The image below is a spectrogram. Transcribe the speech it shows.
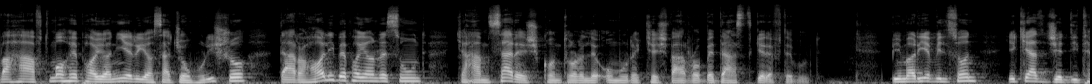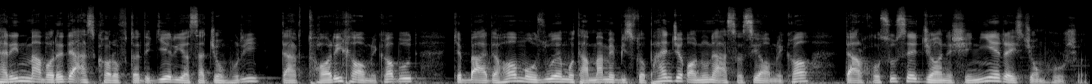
و هفت ماه پایانی ریاست جمهوریش رو در حالی به پایان رسوند که همسرش کنترل امور کشور رو به دست گرفته بود. بیماری ویلسون یکی از جدیترین موارد از کار افتادگی ریاست جمهوری در تاریخ آمریکا بود که بعدها موضوع متمم 25 قانون اساسی آمریکا در خصوص جانشینی رئیس جمهور شد.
